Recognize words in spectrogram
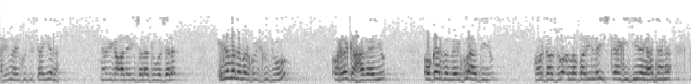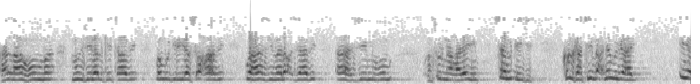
Arrimahay ku jirtaa iyada nabiga calayhi salaatu wasalaam ciidamada markuu isku duwo oo ragga habeeyo oo qaarba meel ku aadiyo goortaasuu alla bari la istaagi jiray haddana allaahumma munzila alkitaabi wa mujriya saxaabi wahaazima alacdaabi ahzimhum wansurnaa calayhim. Saanu dhihi jiri kolkaa tii macnawiga ahayd iyo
